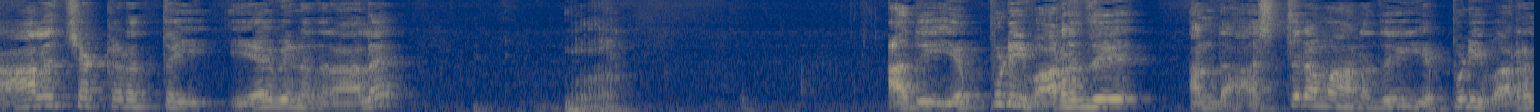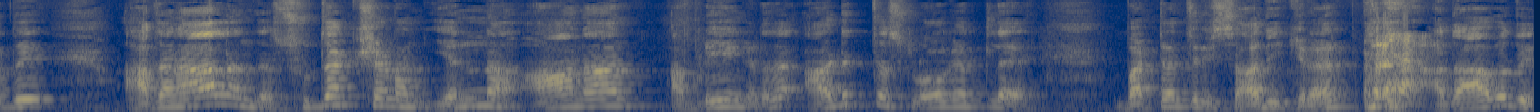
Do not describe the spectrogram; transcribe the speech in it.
காலச்சக்கரத்தை ஏவினதுனால அது எப்படி வருது அந்த அஸ்திரமானது எப்படி வர்றது அதனால் அந்த சுதக்ஷணன் என்ன ஆனான் அப்படிங்கிறத அடுத்த ஸ்லோகத்தில் பட்டத்திரி சாதிக்கிறார். அதாவது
